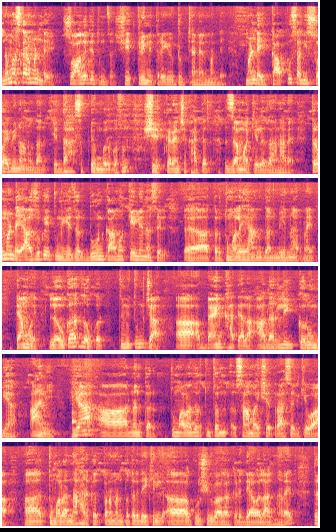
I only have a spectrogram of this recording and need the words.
नमस्कार मंडळी स्वागत आहे तुमचं शेतकरी मित्र यूट्यूब चॅनलमध्ये मंडळी कापूस आणि सोयाबीन अनुदान हे दहा सप्टेंबरपासून शेतकऱ्यांच्या खात्यात जमा केलं जाणार आहे. तर मंडळी अजूनही तुम्ही हे जर दोन कामं केले नसेल तर तुम्हाला हे अनुदान मिळणार नाहीत. त्यामुळे लवकरात लवकर तुम्ही तुमच्या बँक खात्याला आधार लिंक करून घ्या आणि ह्या नंतर तुम्हाला जर तुमचं सामायिक क्षेत्र असेल किंवा तुम्हाला ना हरकत प्रमाणपत्र देखील कृषी विभागाकडे द्यावं लागणार आहेत तर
